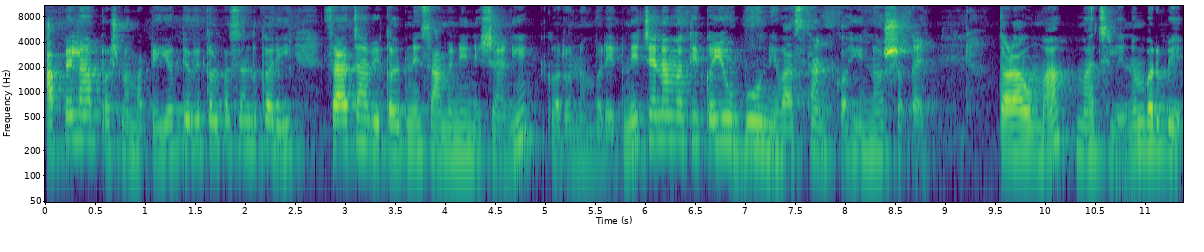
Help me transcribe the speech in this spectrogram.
આપેલા પ્રશ્નો માટે યોગ્ય વિકલ્પ પસંદ કરી સાચા વિકલ્પની સામેની નિશાની કરો. નંબર એક, નીચેનામાંથી કયું ભૂ નિવાસસ્થાન કહી ન શકાય? તળાવમાં માછલી. નંબર બે,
